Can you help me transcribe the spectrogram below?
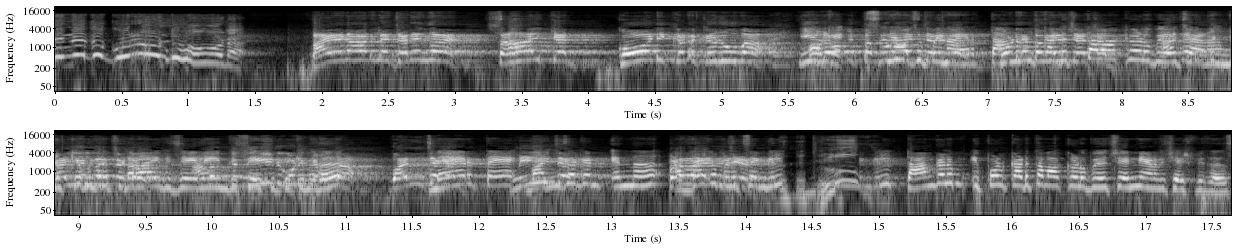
നിങ്ങൾക്ക് ഗുരു ഉണ്ട് പോകൂടാ വയനാടിലെ ജനങ്ങളെ സഹായിക്കാൻ കോടിക്കണക്കിന് രൂപ ഈ ലോകത്തെ ഉപയോഗിച്ചാണ് മുഖ്യമന്ത്രി പിണറായി വിജയനെയും വിശേഷിപ്പിക്കുന്നത്. നേരത്തെ വഞ്ചകൻ എന്ന് അദ്ദേഹം വിളിച്ചെങ്കിൽ താങ്കളും ഇപ്പോൾ കടുത്ത വാക്കുകൾ ഉപയോഗിച്ച് തന്നെയാണ് വിശേഷിപ്പിച്ചത്.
